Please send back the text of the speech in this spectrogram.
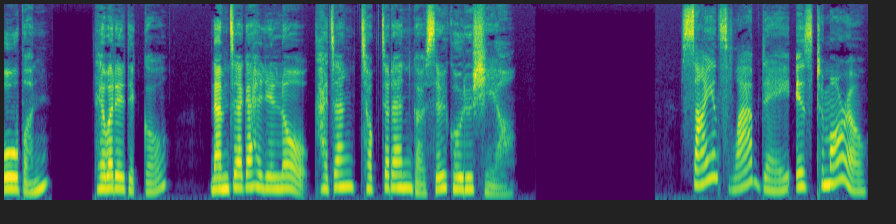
오 번 대화를 듣고 남자가 할 일로 가장 적절한 것을 고르시오. Science Lab Day is tomorrow.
